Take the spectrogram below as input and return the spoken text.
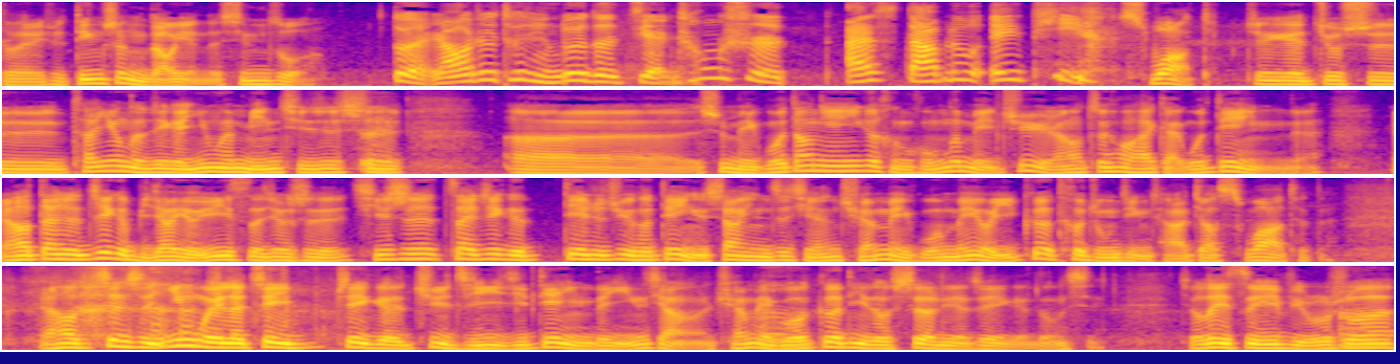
对，是丁晟导演的新作。对，然后这《特警队》的简称是 SWAT。SWAT，这个就是他用的这个英文名，其实是呃是美国当年一个很红的美剧，然后最后还改过电影的。然后，但是这个比较有意思就是，其实在这个电视剧和电影上映之前，全美国没有一个特种警察叫 SWAT 的。然后，正是因为了这 这个剧集以及电影的影响，全美国各地都设立了这个东西。就类似于，比如说，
